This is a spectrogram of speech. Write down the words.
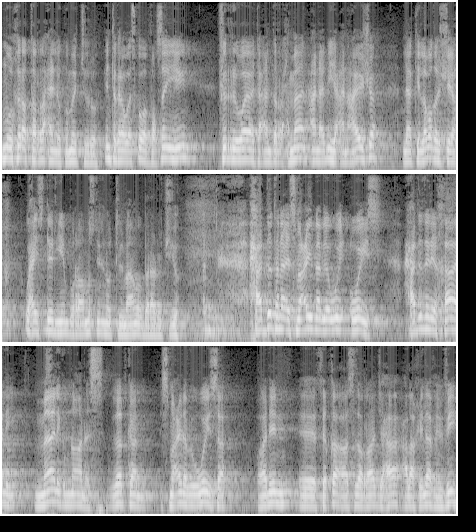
mukhirata raxlina kuma jiro inta kale waa iska waafaqsan yihiin fi riwaayati can cabdiraxmaan can abihi can caaisha laakiin labada sheekh waxay isdheer yihiin buu raba muslim inuu tilmaamo baraarujiyo xadaana ismaaciil bn abi uways xadaanii khaali malik bnu anas wadaadkan ismaaciil abi uweysa waa nin iqa ah sida raajixa calaa khilaafin fiih.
